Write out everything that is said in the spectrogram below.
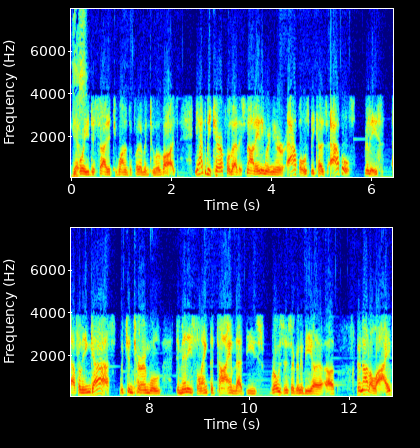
Yes. before you decided you wanted to put them into a vase. You have to be careful that it's not anywhere near apples because apples release ethylene gas, which in turn will diminish the length of time that these roses are going to be. Uh, uh, they're not alive.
